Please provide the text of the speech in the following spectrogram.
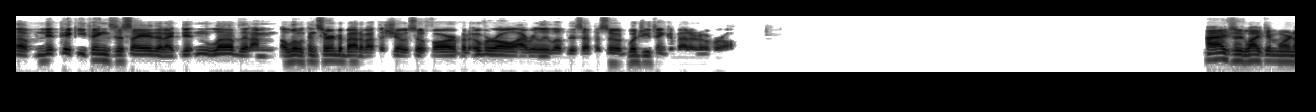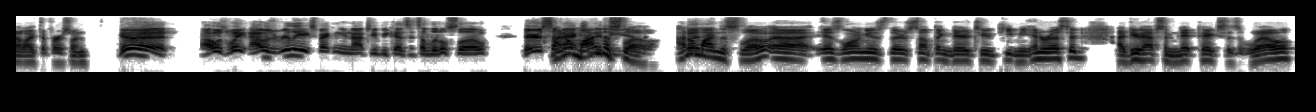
of nitpicky things to say that I didn't love that I'm a little concerned about about the show so far, but overall, I really love this episode. What do you think about it overall? I actually liked it more than I liked the first one. Good. I was waiting. I was really expecting you not to because it's a little slow. There is some. I don't mind the end. slow. I don't mind the slow, uh, as long as there's something there to keep me interested. I do have some nitpicks as well.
